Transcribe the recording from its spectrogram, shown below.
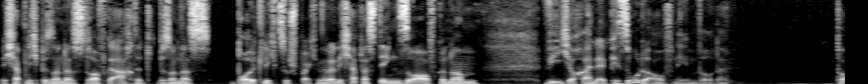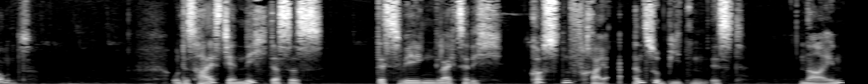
Ich habe nicht besonders darauf geachtet, besonders deutlich zu sprechen, sondern ich habe das Ding so aufgenommen, wie ich auch eine Episode aufnehmen würde. Punkt. Und das heißt ja nicht, dass es deswegen gleichzeitig kostenfrei anzubieten ist. Nein,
